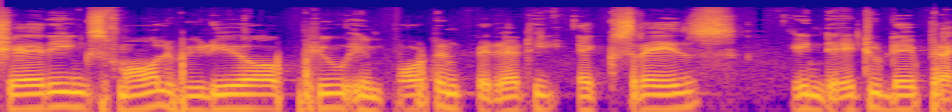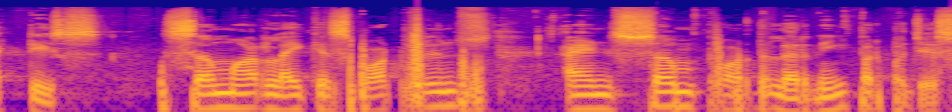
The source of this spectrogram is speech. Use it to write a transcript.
sharing small video of few important pediatric x-rays in day-to-day practice. Some are like a spot films and some for the learning purposes.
